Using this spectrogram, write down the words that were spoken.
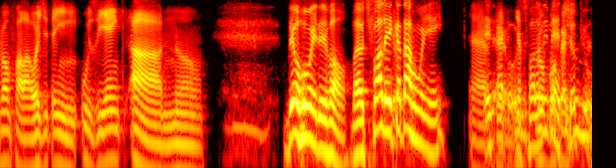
Vamos falar. Hoje tem os Yankees. Ah, não. Deu ruim, Devão. Mas eu te falei que ia dar ruim, hein? É, é falando em matchup, o,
